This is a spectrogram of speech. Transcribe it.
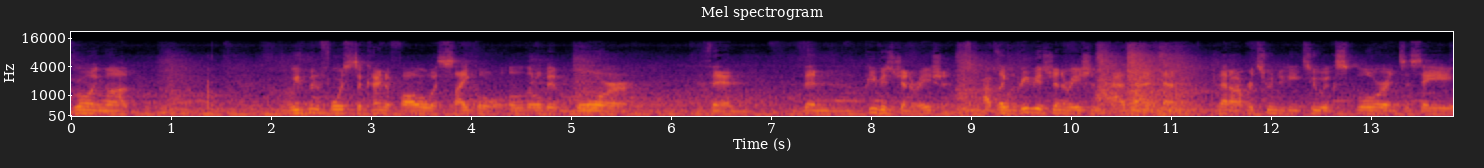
growing up, we've been forced to kind of follow a cycle a little bit more than than previous generations. Absolutely. Like previous generations had that that that opportunity to explore and to say,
